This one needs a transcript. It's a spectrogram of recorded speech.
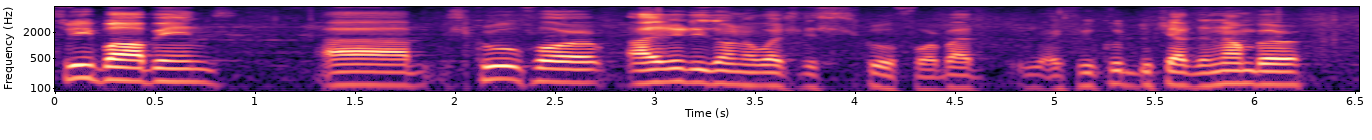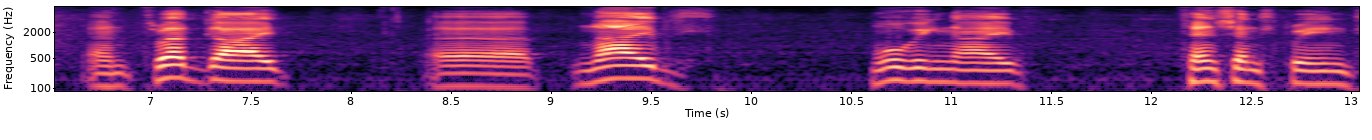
three bobbins, uh, screw for, I really don't know what this screw for, but if you could look at the number, and thread guide, uh, knives, moving knife, tension springs,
